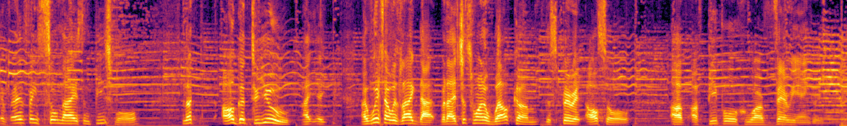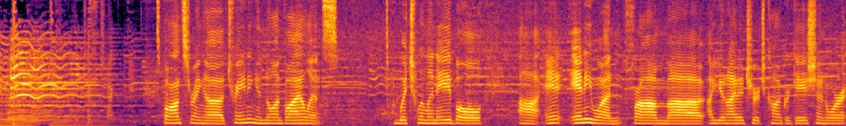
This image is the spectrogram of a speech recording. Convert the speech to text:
if everything's so nice and peaceful, look, all good to you. I, I, I wish I was like that, but I just want to welcome the spirit also of, of people who are very angry. Sponsoring a training in nonviolence, which will enable uh, anyone from uh, a United Church congregation or,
